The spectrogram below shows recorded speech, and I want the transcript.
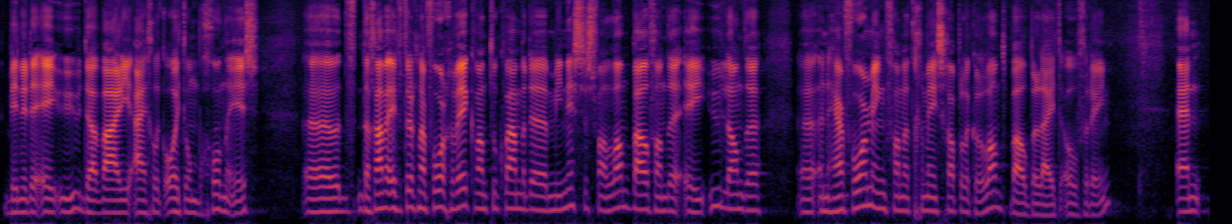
binnen de EU. Daar, waar die eigenlijk ooit om begonnen is. Uh, dan gaan we even terug naar vorige week, want toen kwamen de ministers van Landbouw van de EU-landen uh, een hervorming van het gemeenschappelijke landbouwbeleid overeen. En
